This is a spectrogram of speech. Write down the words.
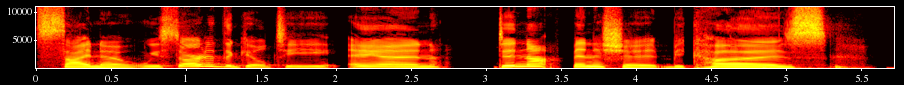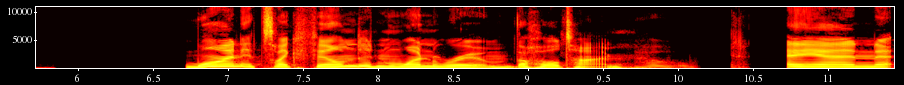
side note, we started The Guilty and did not finish it because one, it's like filmed in one room the whole time. oh. And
